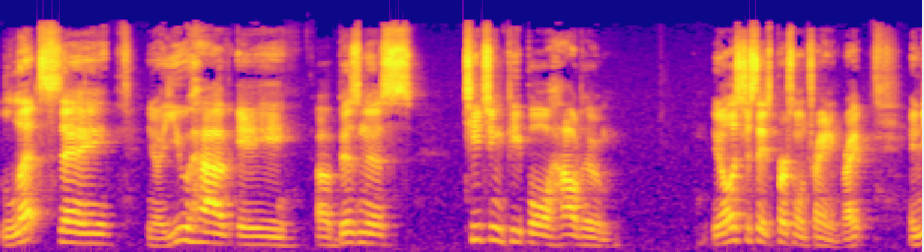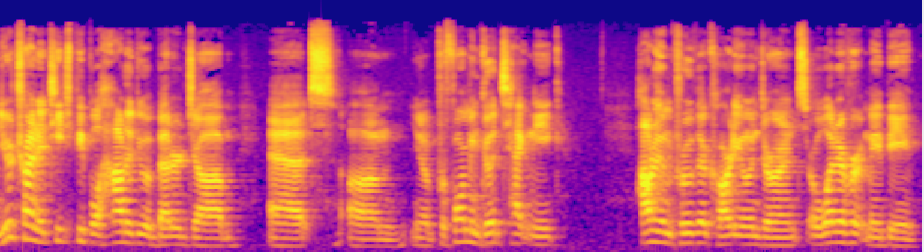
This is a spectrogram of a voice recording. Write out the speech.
let's say you know you have a, a business teaching people how to you know let's just say it's personal training right? And you're trying to teach people how to do a better job at um, you know performing good technique how to improve their cardio endurance or whatever it may be.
